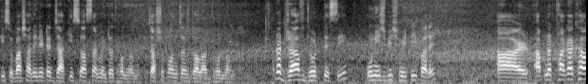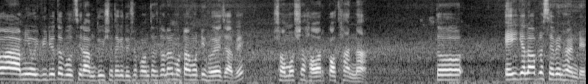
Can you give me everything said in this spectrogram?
কিছু, বাসা রিলেটেড যা কিছু আছে আমি এটা ধরলাম, চারশো পঞ্চাশ ডলার ধরলাম। একটা ড্রাফট ধরতেছি, উনিশ বিশ হইতেই পারে। আর আপনার থাকা খাওয়া, আমি ওই ভিডিওতে বলছিলাম দুইশো থেকে দুশো পঞ্চাশ ডলার মোটামুটি হয়ে যাবে। সমস্যা হওয়ার কথা না। তো এই গেল আপনার সেভেন হান্ড্রেড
